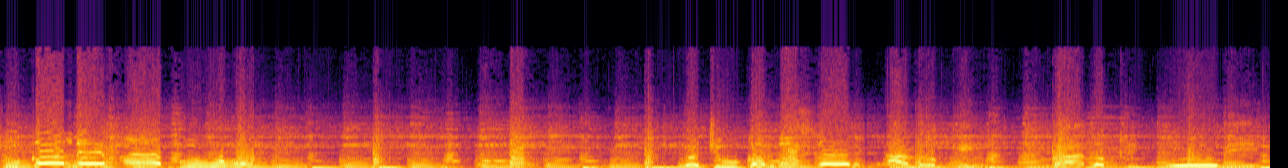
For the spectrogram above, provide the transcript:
to call them apple. The cucumber soap and the key, and the key will.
